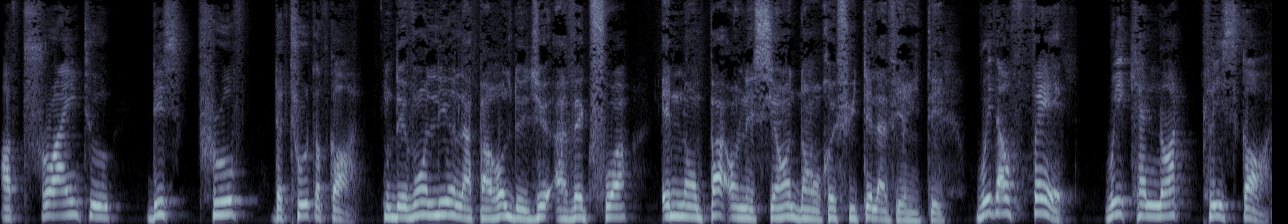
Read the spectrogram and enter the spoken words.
of trying to disprove the truth of God. Nous devons lire la parole de Dieu avec foi et non pas en essayant d'en refuter la vérité. Without faith, we cannot please God.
